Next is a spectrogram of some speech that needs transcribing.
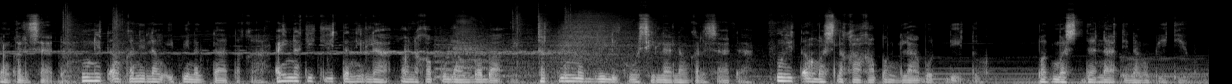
ng kalsada. Ngunit ang kanilang ipinagtataka ay nakikita nila ang nakapulang babae sa tuwing magliliko sila ng kalsada. Ngunit ang mas nakakapangilabot dito, pagmasdan natin ang video.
